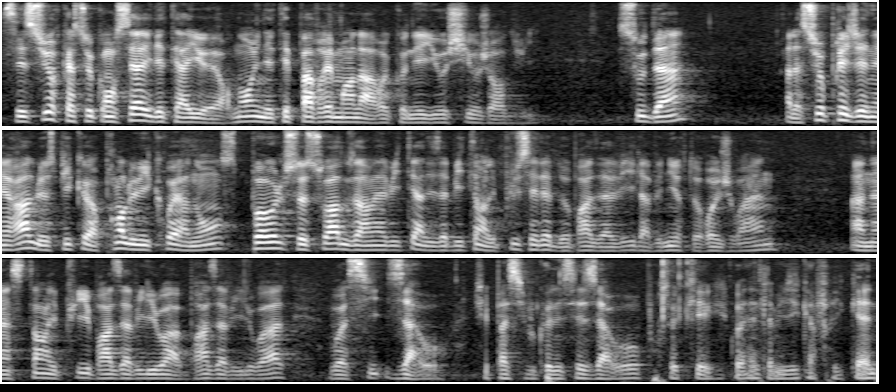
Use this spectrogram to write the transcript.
C'est sûr qu'à ce concert, il était ailleurs. Non, il n'était pas vraiment là, reconnaît Yoshi aujourd'hui. Soudain, à la surprise générale, le speaker prend le micro et annonce Paul, ce soir, nous avons invité un des habitants les plus célèbres de Brazzaville à venir te rejoindre. Un instant, et puis Brazzavillois, Brazzavilloise, voici Zao. Je ne sais pas si vous connaissez Zao, pour ceux qui, qui connaissent la musique africaine.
